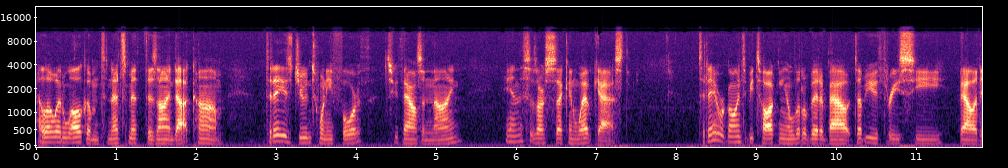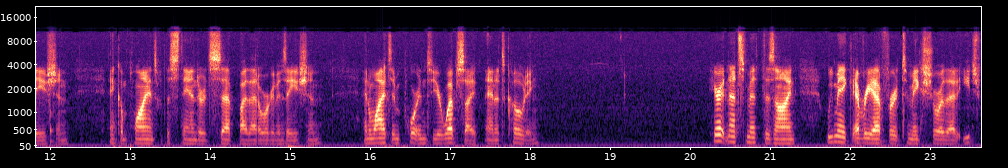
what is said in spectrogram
Hello and welcome to netsmithdesign.com. Today is June 24th, 2009, and this is our second webcast. Today we're going to be talking a little bit about W3C validation and compliance with the standards set by that organization and why it's important to your website and its coding. Here at Netsmith Design, we make every effort to make sure that each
